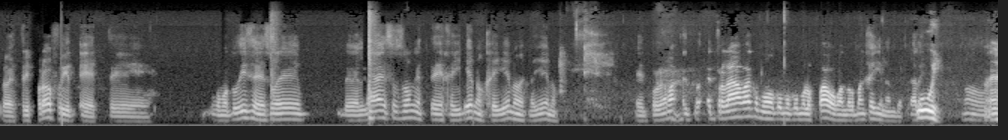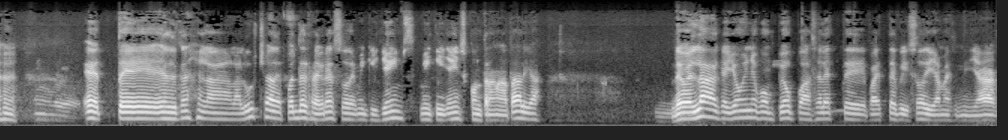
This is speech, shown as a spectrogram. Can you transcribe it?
los Street Profits. Este, como tú dices, eso es, de verdad, esos son este, rellenos, rellenos, rellenos. El programa, el, pro- el programa va como, como, como los pavos cuando los van rellenando. Dale. Uy. No, no, no. Este, el- la, la lucha después del regreso de Mickey James, Mickey James contra Natalia. De verdad que yo vine pompeo para hacer este, para este episodio y ya me, ya,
